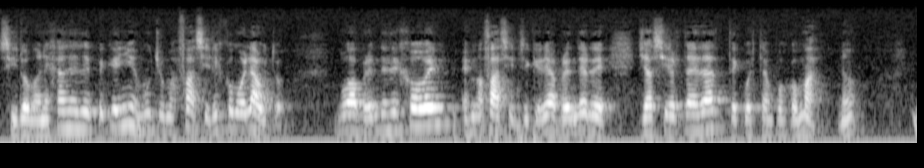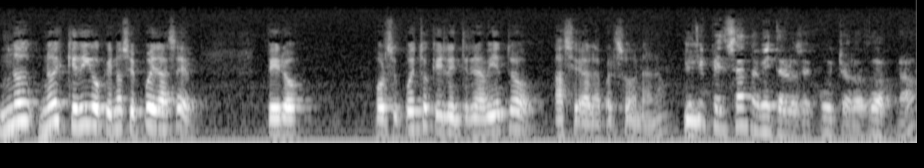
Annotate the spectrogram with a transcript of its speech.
si lo manejas desde pequeño es mucho más fácil, es como el auto. Vos aprendes de joven, es más fácil. Si querés aprender de ya cierta edad, te cuesta un poco más, ¿no? No, no es que digo que no se pueda hacer, pero por supuesto que el entrenamiento hace a la persona, ¿no? Estoy pensando mientras los escucho a los dos, ¿no?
